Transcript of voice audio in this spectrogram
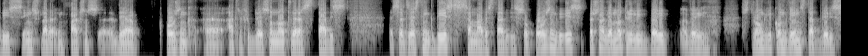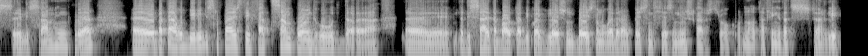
these insular infarctions they are causing atrial fibrillation or not. There are studies suggesting this, some other studies opposing this. Personally, I'm not really very very strongly convinced that there is really something there. Uh, but I would be really surprised if at some point we would uh, uh, decide about anticoagulation based on whether our patient has an insular stroke or not. I think that's really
